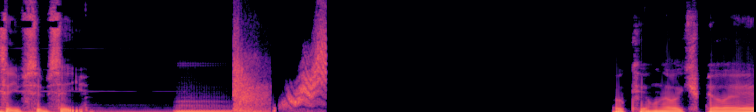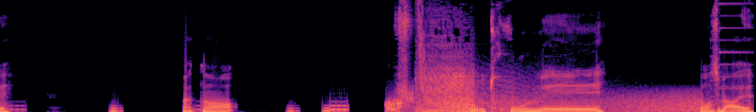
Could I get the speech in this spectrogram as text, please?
Save, save, save. Ok, on a récupéré. Maintenant, faut trouver. Comment se barrer?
